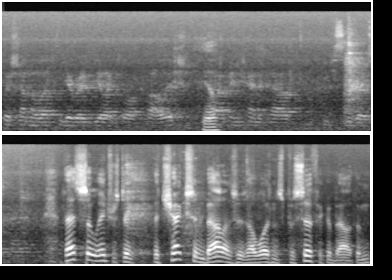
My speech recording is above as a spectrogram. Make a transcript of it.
push on the left to get rid of the electoral college. Yeah. And kind of how you see those kind of that's so interesting. The checks and balances, I wasn't specific about them,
